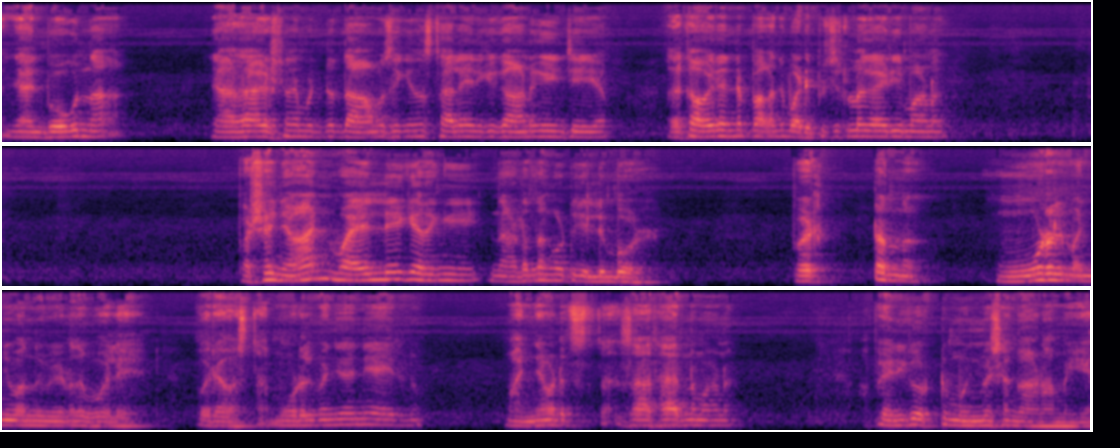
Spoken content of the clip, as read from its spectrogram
ഞാൻ പോകുന്ന രാധാകൃഷ്ണനെ മറ്റും താമസിക്കുന്ന സ്ഥലം എനിക്ക് കാണുകയും ചെയ്യാം. അതൊക്കെ അവരെന്നെ പറഞ്ഞ് പഠിപ്പിച്ചിട്ടുള്ള കാര്യമാണ്. പക്ഷേ ഞാൻ വയലിലേക്ക് ഇറങ്ങി നടന്നങ്ങോട്ട് ചെല്ലുമ്പോൾ പെട്ടെന്ന് മൂടൽ മഞ്ഞ് വന്ന് വീണതുപോലെ ഒരവസ്ഥ. മൂടൽ മഞ്ഞ് തന്നെയായിരുന്നു. മഞ്ഞ അവിടെ സാധാരണമാണ്. അപ്പോൾ എനിക്ക് ഒട്ടും മുൻവശം കാണാൻ വയ്യ.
